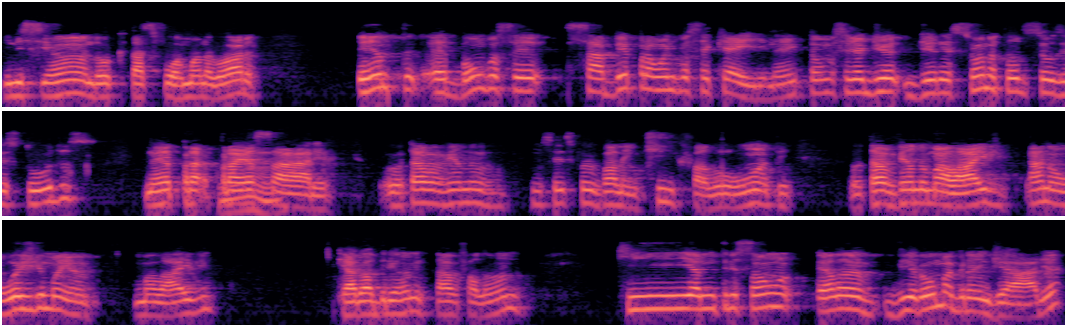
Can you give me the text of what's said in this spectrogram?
iniciando ou que está se formando agora. Entra, é bom você saber para onde você quer ir. Né? Então, você já direciona todos os seus estudos né, para hum. essa área. Eu estava vendo, não sei se foi o Valentim que falou ontem, eu estava vendo uma live, ah não, hoje de manhã, uma live, que era o Adriano que estava falando, que a nutrição ela virou uma grande área,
